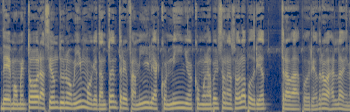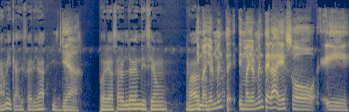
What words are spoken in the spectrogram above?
de momento de oración de uno mismo, que tanto entre familias, con niños, como una persona sola podría, podría trabajar la dinámica y sería... Ya. Podría ser de bendición y mayormente, y mayormente era eso. Y,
